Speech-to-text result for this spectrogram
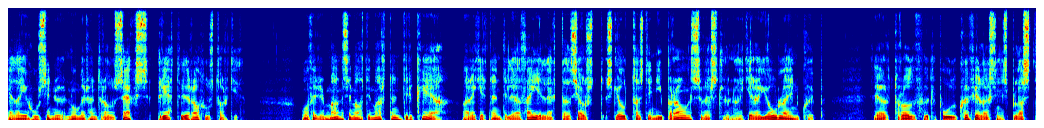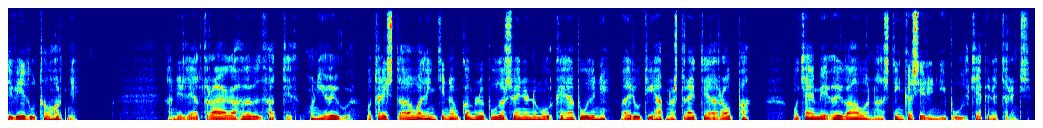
eða í húsinu nr. 106 rétt við Ráðhústorkið. Og fyrir mann sem átti margt undir kea var ekkert endilega þægilegt að sjást skjótast inn í bránsverslun að gera jólainnkaup þegar tróðfull búð kaufélagsins blasti við út á horni. Hann er lega að draga höfuðfattið hon í augu og treysta á að enginn af gömlu búðarsveinunum úr keabúðinni væri út í hafnastræti að rápa og kemi auga á hann að stinga sér inn í búð keppinuttarins.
